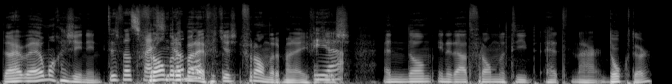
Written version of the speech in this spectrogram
Daar hebben we helemaal geen zin in. Dus wat Verander het maar op? eventjes. Verander het maar eventjes. En dan inderdaad verandert hij het naar dokter.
